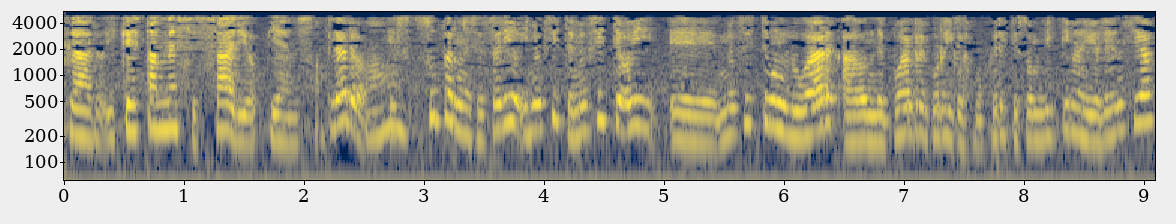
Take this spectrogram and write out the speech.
Claro, y que es tan necesario, pienso. Claro, es súper necesario y no existe, no existe hoy, eh, no existe un lugar a donde puedan recurrir las mujeres que son víctimas de violencia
